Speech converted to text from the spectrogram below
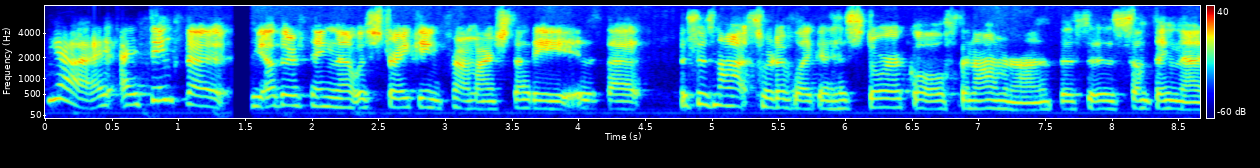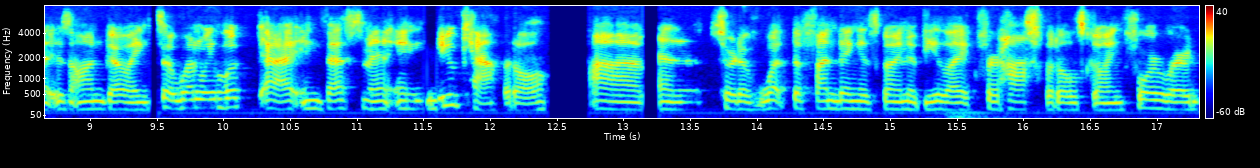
Yeah, I, I think that the other thing that was striking from our study is that this is not sort of like a historical phenomenon. This is something that is ongoing. So when we looked at investment in new capital um, and sort of what the funding is going to be like for hospitals going forward,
